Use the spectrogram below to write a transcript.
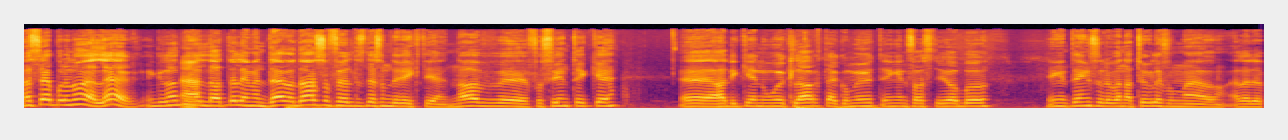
Når jeg ser på det nå, jeg ler. Ikke sant? Ja. latterlig, men der og da så føltes det som det riktige. Nav eh, forsynte ikke. Eh, Jeg hadde ikke noe klart da jeg kom ut. Ingen faste jobber. Ingenting, så det var naturlig for meg å Eller det,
